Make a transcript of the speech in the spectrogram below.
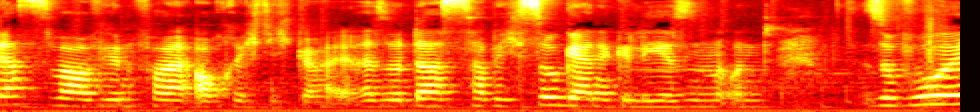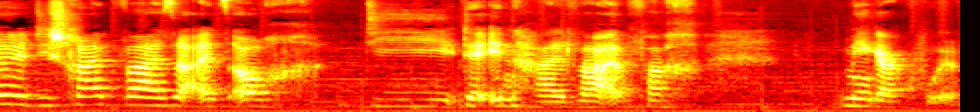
das war auf jeden Fall auch richtig geil. Also das habe ich so gerne gelesen und sowohl die Schreibweise als auch die, der Inhalt war einfach mega cool.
